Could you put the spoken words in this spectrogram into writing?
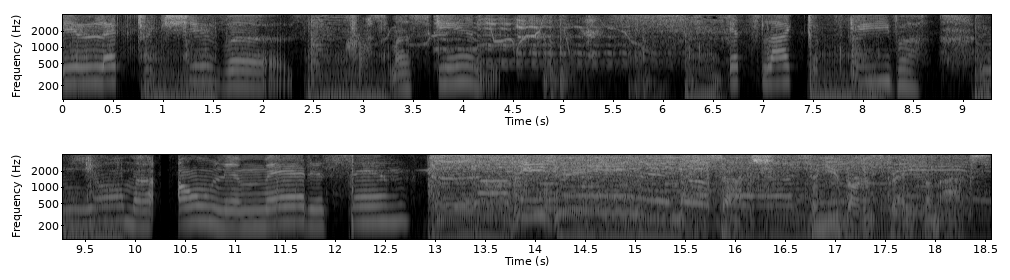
Electric shivers across my skin. It's like a fever, and you're my only medicine. Such, the new body spray from Axe.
